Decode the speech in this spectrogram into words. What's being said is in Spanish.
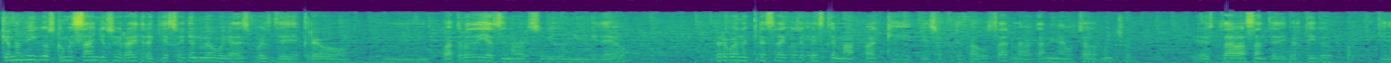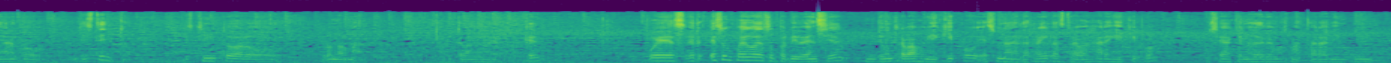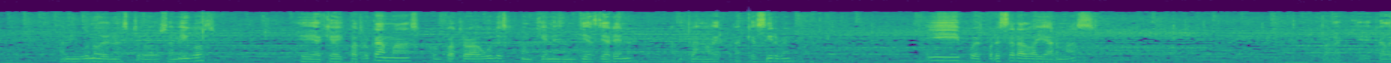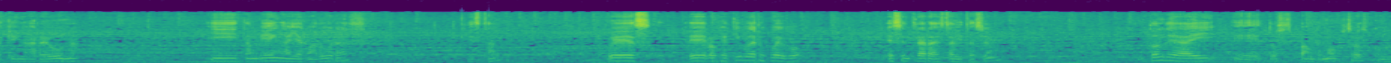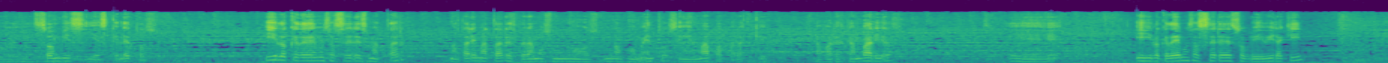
¿Qué onda amigos? ¿Cómo están? Yo soy Ryder, aquí estoy de nuevo ya después de creo mm, cuatro días de no haber subido ni un video. Pero bueno, aquí les traigo este mapa que pienso que les va a gustar, la verdad me ha gustado mucho. Está bastante divertido porque tiene algo distinto, distinto a lo, normal. Ahorita van a ver por qué. Pues er, es un juego de supervivencia, de un trabajo en equipo, es una de las reglas trabajar en equipo, o sea que no debemos matar a ningún a ninguno de nuestros amigos. Eh, aquí hay cuatro camas con cuatro baúles que contienen 10 de arena. Ahorita van a ver para qué sirven. Y pues por este lado hay armas. Para que cada quien agarre una. Y también hay armaduras. Aquí están. Pues el objetivo del juego es entrar a esta habitación. Donde hay eh, dos spawn de monstruos como zombies y esqueletos y lo que debemos hacer es matar, matar y matar, esperamos unos, unos momentos en el mapa para que aparezcan varios. Eh, y lo que debemos hacer es sobrevivir aquí,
